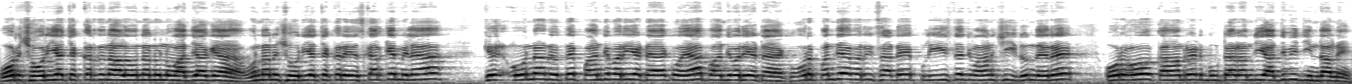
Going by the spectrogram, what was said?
ਔਰ ਸ਼ੌਰੀਆ ਚੱਕਰ ਦੇ ਨਾਲ ਉਹਨਾਂ ਨੂੰ ਨਵਾਜਿਆ ਗਿਆ ਉਹਨਾਂ ਨੂੰ ਸ਼ੌਰੀਆ ਚੱਕਰ ਇਸ ਕਰਕੇ ਮਿਲਿਆ ਕਿ ਉਹਨਾਂ ਦੇ ਉੱਤੇ ਪੰਜ ਵਾਰੀ ਅਟੈਕ ਹੋਇਆ, ਪੰਜ ਵਾਰੀ ਅਟੈਕ, ਔਰ ਪੰਜੇ ਵਾਰੀ ਸਾਡੇ ਪੁਲਿਸ ਦੇ ਜਵਾਨ ਸ਼ਹੀਦ ਹੁੰਦੇ ਰਹੇ, ਔਰ ਉਹ ਕਾਮਰੇਡ ਬੂਟਾ ਰਾਮ ਜੀ ਅੱਜ ਵੀ ਜਿੰਦਾ ਨੇ।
